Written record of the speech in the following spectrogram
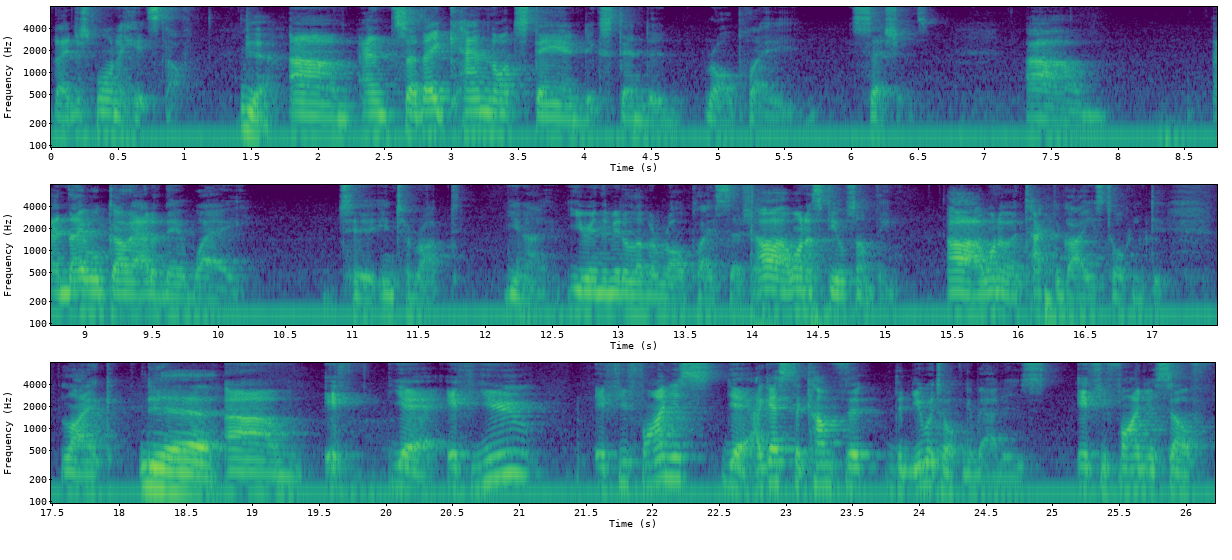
They just want to hit stuff, Yeah, um, and so they cannot stand extended role play sessions. Um, and they will go out of their way to interrupt. You know, you're in the middle of a role play session. Oh, I want to steal something. Oh, I want to attack the guy he's talking to. Like, yeah, um, if yeah, if you if you find your yeah, I guess the comfort that you were talking about is if you find yourself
